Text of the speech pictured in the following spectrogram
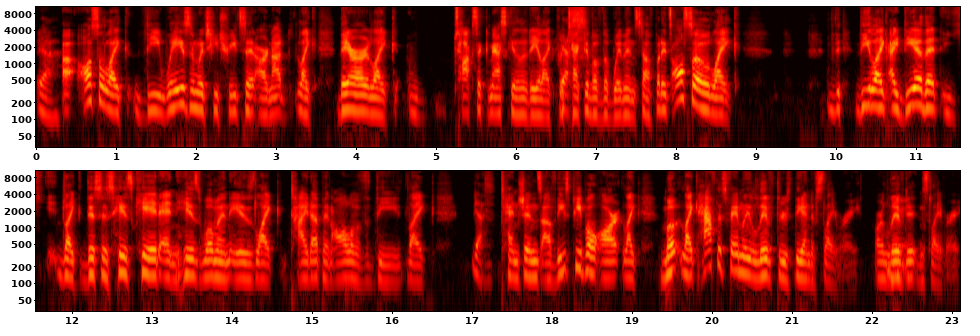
Yeah. Uh, also like the ways in which he treats it are not like they are like toxic masculinity like Yes. protective of the women stuff but it's also like the, the like idea that like this is his kid and his woman is like tied up in all of the like yes tensions of these people are like mo- like half this family lived through the end of slavery or lived it in slavery.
